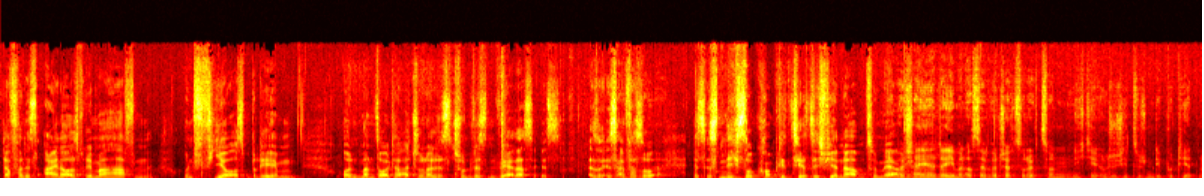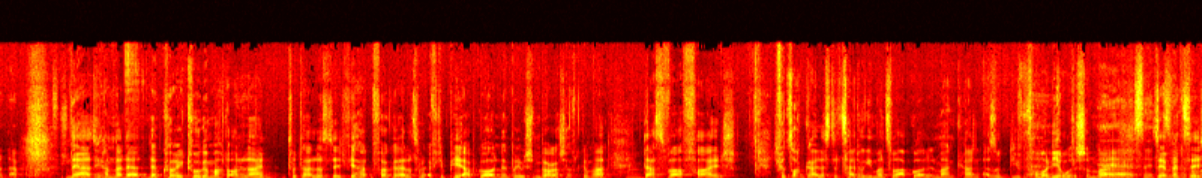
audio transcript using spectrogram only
Davon ist einer aus Bremerhaven und vier aus Bremen. Und man sollte als Journalist schon wissen, wer das ist. Also ist einfach so, es ist nicht so kompliziert, sich vier Namen zu Ja, merken. wahrscheinlich hat da jemand aus der Wirtschaftsredaktion nicht den Unterschied zwischen Deputierten und Abgeordneten. Naja, sie haben da eine, eine Korrektur gemacht online, total lustig. Wir hatten Volker Redder zum FDP-Abgeordneten der bremischen Bürgerschaft gemacht. Mhm. Das war falsch. Ich finde es auch geil, dass eine Zeitung jemand zum Abgeordneten machen kann. Also die Formulierung ist schon mal Ja, ja, ist sehr witzig.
